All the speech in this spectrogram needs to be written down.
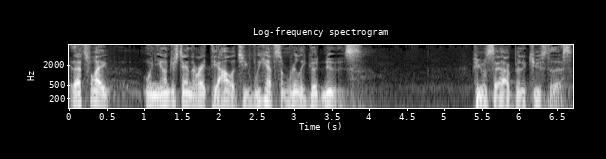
That's why when you understand the right theology, we have some really good news. People say, I've been accused of this.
